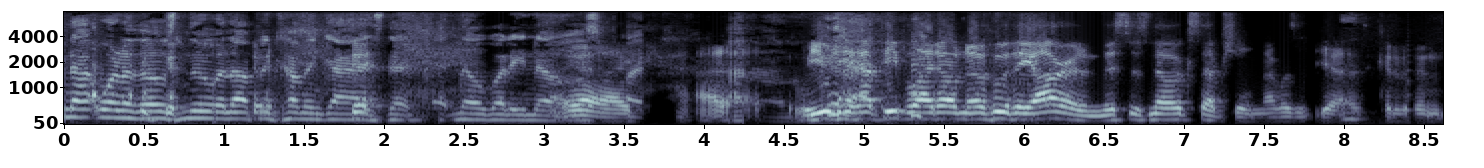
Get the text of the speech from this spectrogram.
not one of those new and up and coming guys that, that nobody knows. Yeah, but, I, um, we usually yeah. have people I don't know who they are, and this is no exception. I wasn't. Yeah, it could have been.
